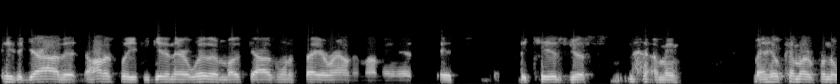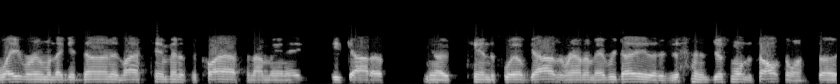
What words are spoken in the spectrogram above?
he's a guy that honestly, if you get in there with him, most guys want to stay around him. I mean, it's it's the kids just. I mean, man, he'll come over from the weight room when they get done the last ten minutes of class, and I mean, he he's got a you know ten to twelve guys around him every day that are just just wanting to talk to him. So.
